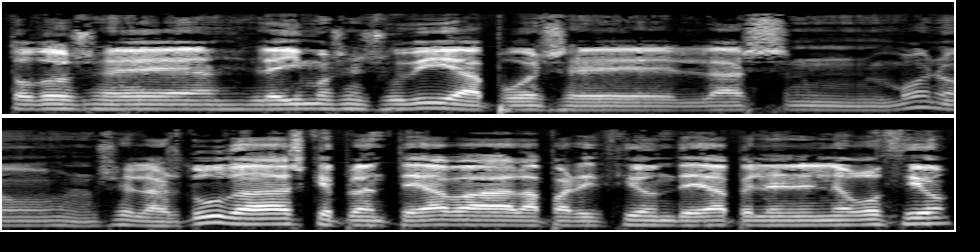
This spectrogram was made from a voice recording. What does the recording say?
todos eh, leímos en su día pues eh, las mm, bueno, no sé, las dudas que planteaba la aparición de Apple en el negocio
